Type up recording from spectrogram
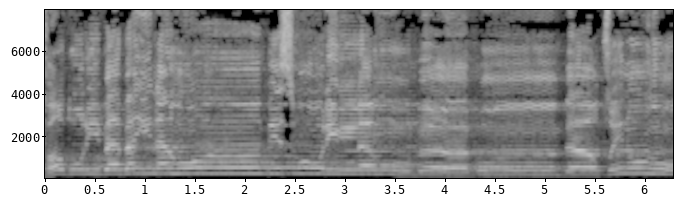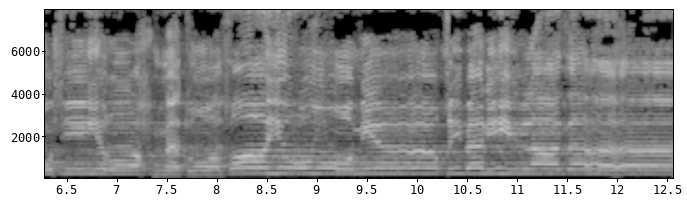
فضرب بينهم بسور له باب باطنه فيه الرحمة وظاهره من قبله العذاب.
